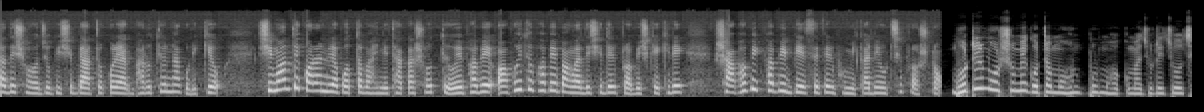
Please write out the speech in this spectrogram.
তাদের সহযোগ হিসেবে আটক করে এক ভারতীয় নাগরিককেও। সীমান্তে কড়া নিরাপত্তা বাহিনী থাকা সত্ত্বেও এভাবে অবৈধভাবে বাংলাদেশিদের প্রবেশকে ঘিরে স্বাভাবিকভাবে বিএসএফ এর ভূমিকা নিয়ে উঠছে প্রশ্ন। ভোটের মরশুমে গোটা মোহনপুর মহকুমা জুড়ে চলছে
